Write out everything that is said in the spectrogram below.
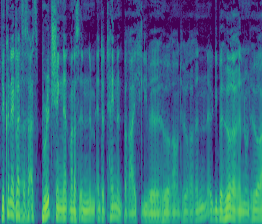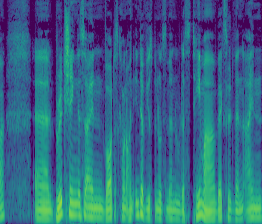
Wir können ja gleich das als Bridging nennt man das in, im Entertainment-Bereich, liebe Hörer und Hörerinnen, äh, liebe Hörerinnen und Hörer. Äh, Bridging ist ein Wort, das kann man auch in Interviews benutzen, wenn du das Thema wechselt, wenn ein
